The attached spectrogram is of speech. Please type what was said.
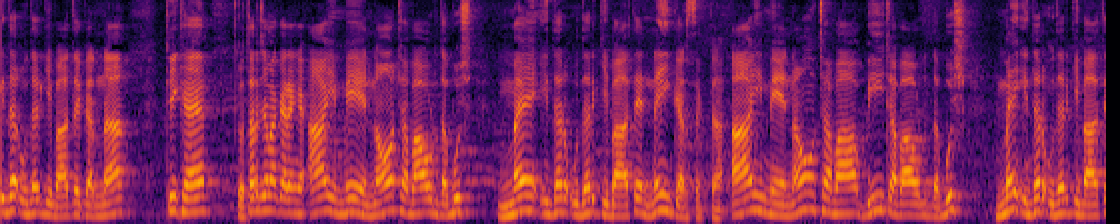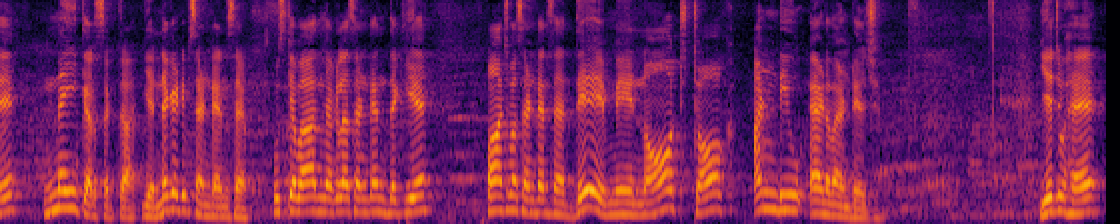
इधर उधर की बातें करना। ठीक है? तो तर्जमा करेंगे। I may not about the bush मैं इधर उधर की बातें नहीं कर सकता। I may not about beat about the bush मैं इधर उधर की बातें नहीं कर सकता। ये नेगेटिव सेंटेंस है। उसके बाद में अगला सेंटेंस देखिए। पांचवा सेंटेंस है they may not talk undue advantage ये जो है,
